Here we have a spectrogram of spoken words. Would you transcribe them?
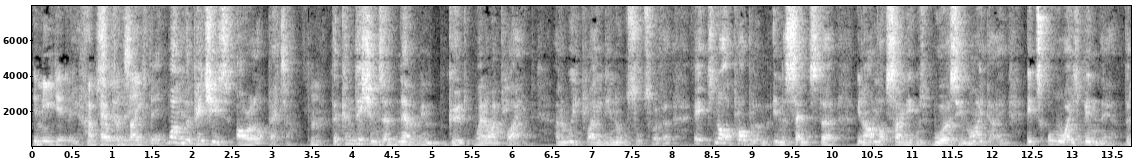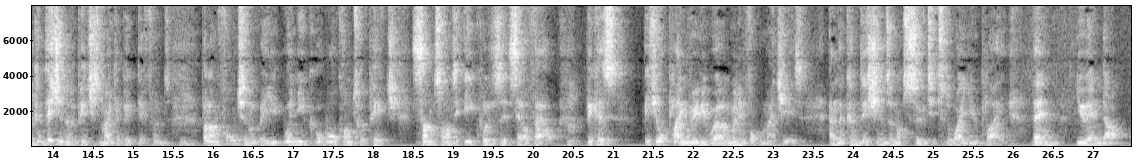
immediately from health and Absolutely. safety. One, the pitches are a lot better. Hmm. The conditions have never been good when I played, and we played in all sorts of weather. It's not a problem in the sense that you know I'm not saying it was worse in my day. It's always been there. The condition of the pitches make a big difference, but unfortunately, when you walk onto a pitch, sometimes it equals itself out Hmm. because if you're playing really well and winning football matches. And the conditions are not suited to the way you play, then you end up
